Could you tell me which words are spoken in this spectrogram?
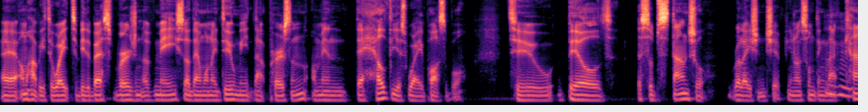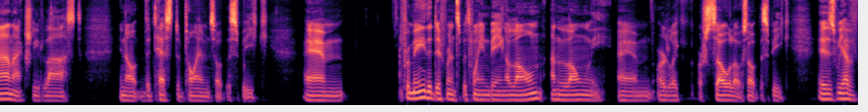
Uh, I'm happy to wait to be the best version of me. So then when I do meet that person, I'm in the healthiest way possible to build a substantial relationship, you know, something that mm-hmm. can actually last, you know, the test of time, so to speak. Um, for me, the difference between being alone and lonely, um, or like or solo, so to speak, is we have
